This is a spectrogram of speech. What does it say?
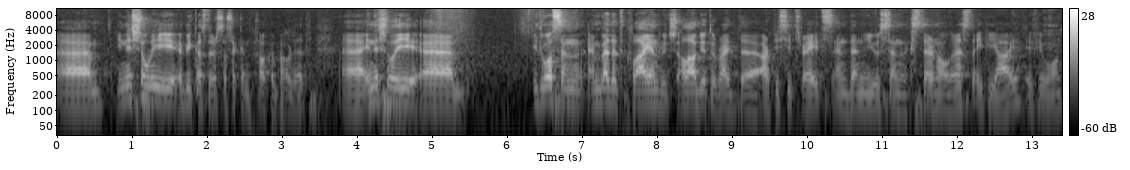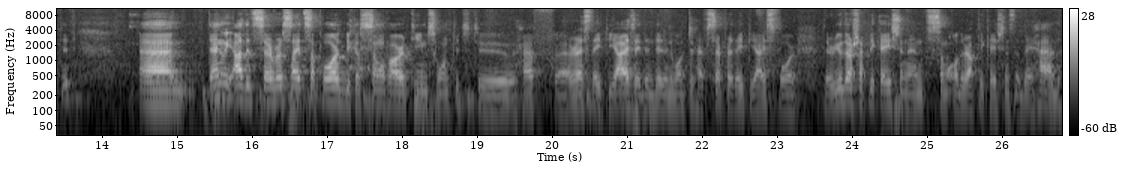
Um, initially, because there's a second talk about it, initially, um, it was an embedded client which allowed you to write the RPC traits and then use an external REST API if you wanted. Um, then we added server-side support because some of our teams wanted to have uh, REST APIs. They didn't want to have separate APIs for their UDash application and some other applications that they had.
